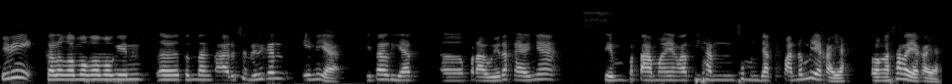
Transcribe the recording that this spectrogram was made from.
Ini kalau ngomong-ngomongin eh, tentang Kak Arif sendiri kan ini ya, kita lihat eh, Prawira kayaknya tim pertama yang latihan semenjak pandemi ya Kak ya? Kalau nggak salah ya Kak ya?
